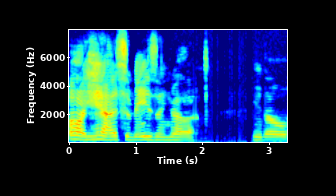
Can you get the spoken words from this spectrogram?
Oh yeah, it's amazing. Uh, you know,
